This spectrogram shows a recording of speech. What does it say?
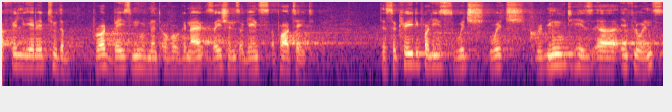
affiliated to the broad-based movement of organizations against apartheid. The security police, which, which removed his uh, influence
